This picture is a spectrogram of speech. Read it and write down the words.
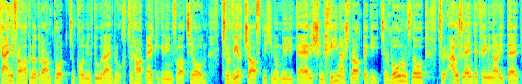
Keine Fragen oder Antworten zum Konjunktureinbruch, zur hartnäckigen Inflation, zur wirtschaftlichen und militärischen China-Strategie, zur Wohnungsnot, zur Ausländerkriminalität,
